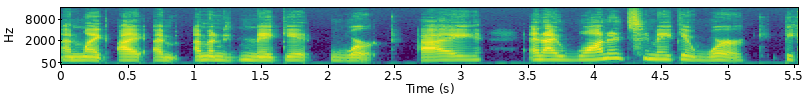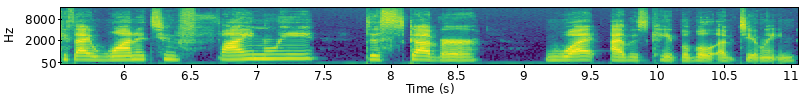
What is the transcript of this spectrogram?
I'm like, I, I'm I'm gonna make it work. I and I wanted to make it work because I wanted to finally discover what I was capable of doing.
